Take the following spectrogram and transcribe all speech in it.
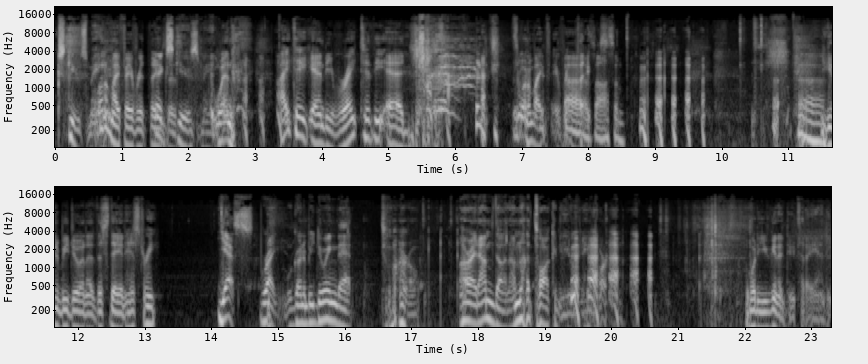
excuse me. One of my favorite things. is Excuse me. When I take Andy right to the edge. it's one of my favorite Oh, things. that's awesome. You're going to be doing a this day in history. Yes, right. We're going to be doing that tomorrow. All right, I'm done. I'm not talking to you anymore. What are you going to do today, Andy?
